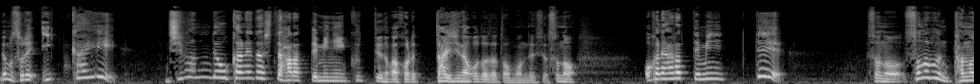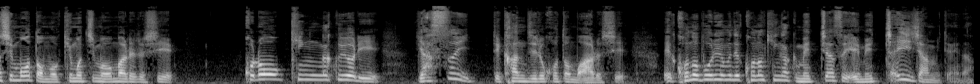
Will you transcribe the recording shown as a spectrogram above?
でもそれ一回、自分でお金出して払って見に行くっていうのがこれ大事なことだと思うんですよ。その、お金払って見に行って、その、その分楽しもうと思う気持ちも生まれるし、この金額より安いって感じることもあるし、え、このボリュームでこの金額めっちゃ安い、え、めっちゃいいじゃん、みたいな。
